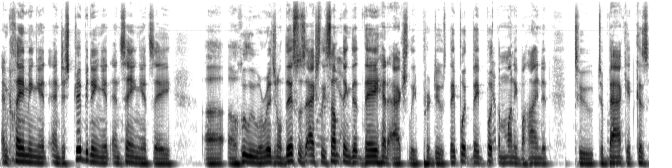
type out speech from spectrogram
and Mm-hmm. claiming it and distributing it and saying it's a uh, a Hulu original. This was actually something that they had actually produced. They put they put Yep. the money behind it to to back it because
